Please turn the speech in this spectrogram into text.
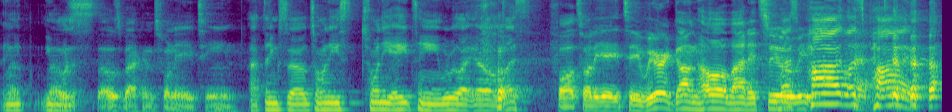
That, that wanna- was that was back in 2018. I think so. 20, 2018, we were like, yo, let's Fall 2018. We were gung ho about it too. let's We- pod, let's pod.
